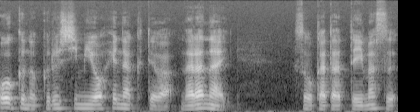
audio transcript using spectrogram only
多くの苦しみを経なくてはならない、そう語っています。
